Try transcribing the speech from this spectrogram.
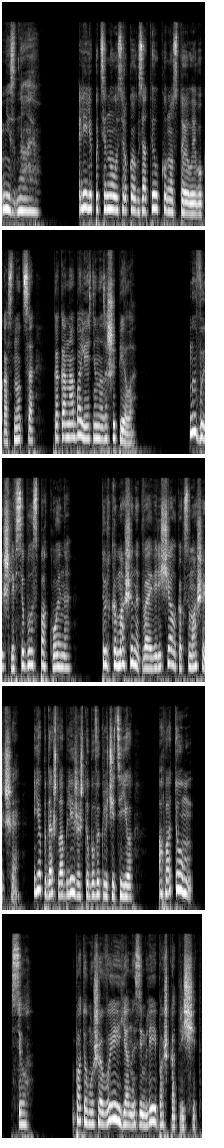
Не знаю. Лили потянулась рукой к затылку, но стоило его коснуться, как она болезненно зашипела. Мы вышли, все было спокойно. Только машина твоя верещала, как сумасшедшая. Я подошла ближе, чтобы выключить ее, а потом... все. Потом уже вы, я на земле, и башка трещит.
